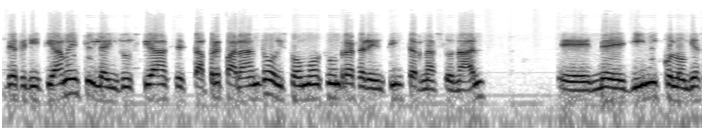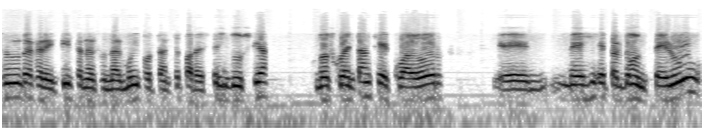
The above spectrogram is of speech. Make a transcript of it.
definitivamente, y la industria se está preparando. Hoy somos un referente internacional. Eh, Medellín y Colombia son un referente internacional muy importante para esta industria nos cuentan que Ecuador, eh, perdón, Perú,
